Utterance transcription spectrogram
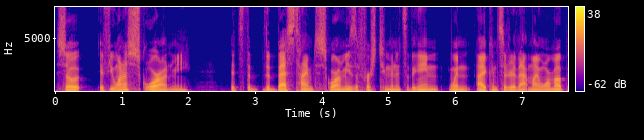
So if you want to score on me, it's the the best time to score on me is the first two minutes of the game when I consider that my warm up.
